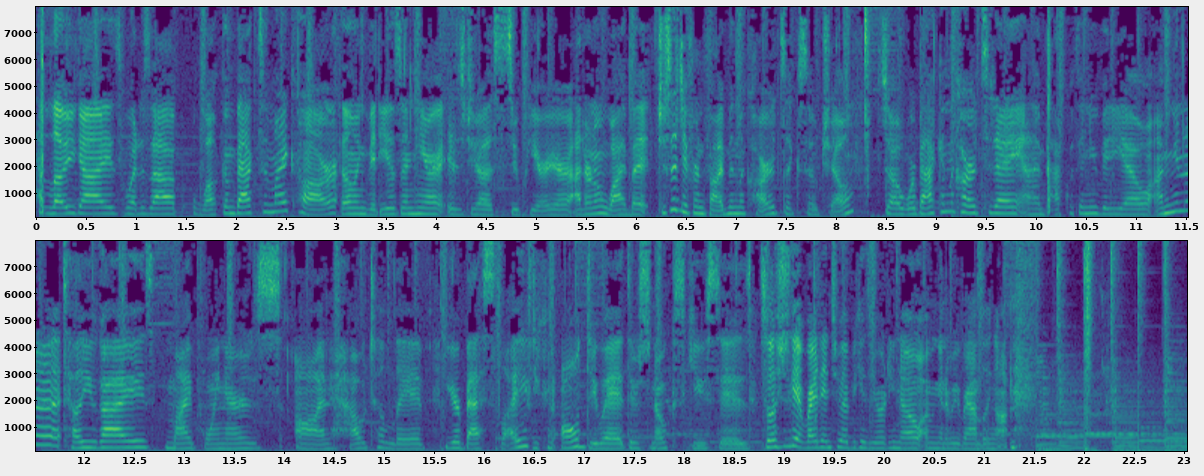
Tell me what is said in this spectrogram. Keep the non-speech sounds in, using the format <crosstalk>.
Hello you guys, what is up? Welcome back to my car. Filming videos in here is just superior. I don't know why, but just a different vibe in the car. It's like so chill. So we're back in the car today and I'm back with a new video. I'm gonna tell you guys my pointers on how to live your best life. You can all do it. There's no excuses. So let's just get right into it because you already know I'm gonna be rambling on. <laughs>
